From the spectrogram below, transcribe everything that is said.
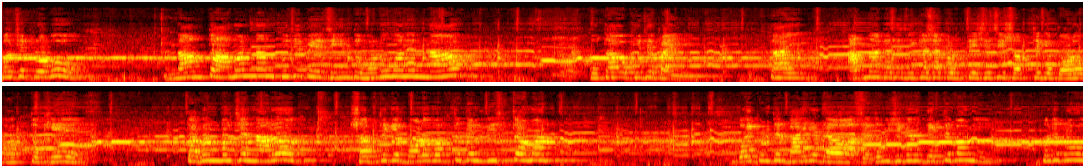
বলছে, প্রভু নাম তো আমার নাম খুঁজে পেয়েছি, কিন্তু হনুমানের নাম কোথাও খুঁজে পাইনি। তাই আপনার কাছে জিজ্ঞাসা করতে এসেছি সব থেকে বড় ভক্ত খেয়ে তখন বলছে, নারদ সব থেকে বড় ভক্তদের লিস্ট আমার বৈকুণ্ঠের বাইরে দেওয়া আছে। তুমি সেখানে দেখতে পাওনি? বলছে, প্রভু,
